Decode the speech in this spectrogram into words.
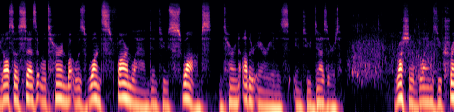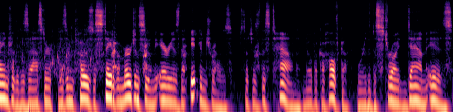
It also says it will turn what was once farmland into swamps and turn other areas into desert. Russia blames Ukraine for the disaster and has imposed a state of emergency in the areas that it controls, such as this town, Nova Kakhovka, where the destroyed dam is.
